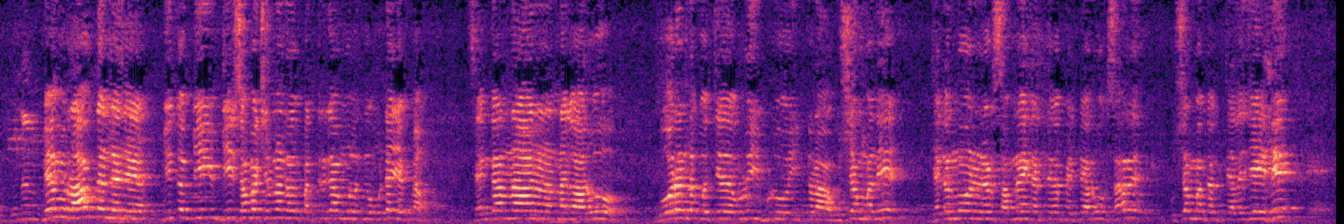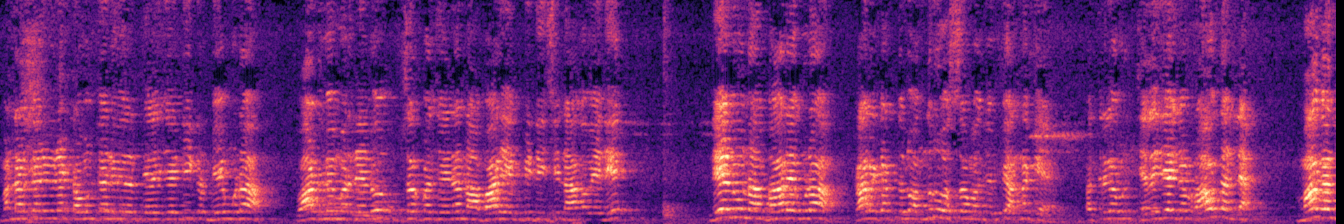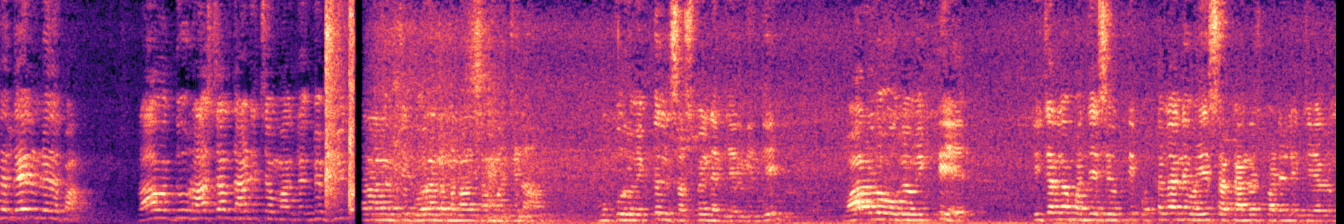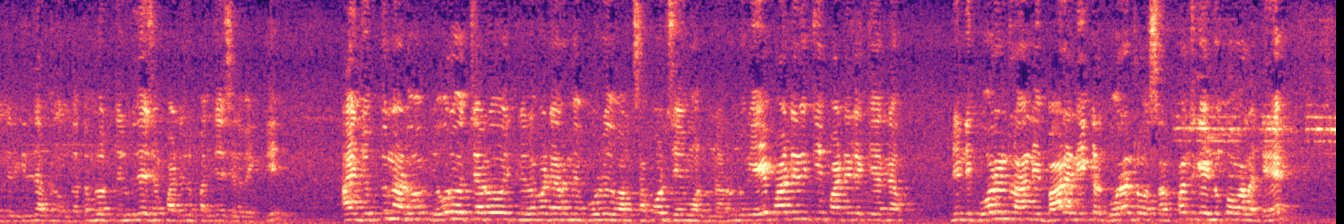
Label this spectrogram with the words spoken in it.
మేము రావద్దని లేదే మీతో మీ మీ సమక్షంలో పత్రికా మూలంగా ఉంటే చెప్పాం. శంకర్ నారాయణ అన్న గారు గోరెంట్లకు వచ్చేటప్పుడు ఇప్పుడు ఇక్కడ ఉషమ్మని జగన్మోహన్ రెడ్డి గారు సమన్వయకర్తగా పెట్టారు. ఒకసారి ఉషమ్మకు తెలియజేయండి. మండల కన్వీనర్ టౌన్ కన్వీనర్ తెలియజేయండి. ఇక్కడ మేము కూడా వార్డు మెంబర్ నేను ఉప సర్పంచ్ అయినా నా భార్య ఎంపీటీసీ నాగవేణి. నేను నా భార్య కూడా కార్యకర్తలు అందరూ వస్తామని చెప్పి అన్నకే పత్రిక తెలియజేయడం రావద్దంటే మాకు అంత ధైర్యం లేదప్ప. రావద్దు రాష్ట్రాలు దాటించాం మాకు మేము నుంచి గోరంట మండలానికి సంబంధించిన ముగ్గురు వ్యక్తుల్ని సస్పెండ్ చేయడం జరిగింది. వాళ్ళలో ఒక వ్యక్తి టీచర్గా పనిచేసే వ్యక్తి కొత్తగానే వైఎస్ఆర్ కాంగ్రెస్ పార్టీలో చేరడం జరిగింది. అతను గతంలో తెలుగుదేశం పార్టీలో పనిచేసిన వ్యక్తి. ఆయన చెప్తున్నాడు ఎవరు వచ్చారో ఇటు మేము పోటీ వాళ్ళకి సపోర్ట్ చేయమంటున్నారు నువ్వు ఏ పార్టీ నుంచి ఈ పార్టీలోకి చేరినావు? నిన్ను గోరంట్ల నీ భార్యని ఇక్కడ గోరంట్లో సర్పంచ్గా ఎన్నుకోవాలంటే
